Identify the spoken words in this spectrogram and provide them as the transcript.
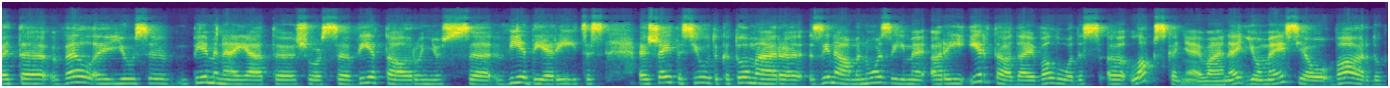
Bet uh, vēl jūs pieminējāt šos vietāluņus, viedierīces. Šeit es jūtu, ka tomēr zināma nozīme arī ir tādai valodas labskaņai, vai ne? Jo mēs jau vārdu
